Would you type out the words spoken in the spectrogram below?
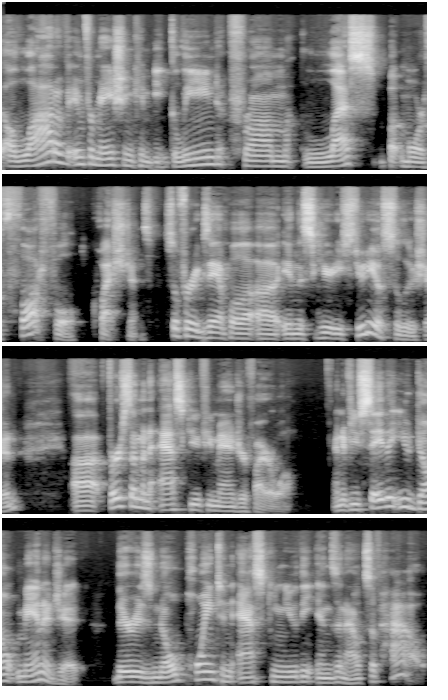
A lot of information can be gleaned from less but more thoughtful questions. So, for example, uh, in the Security Studio solution, uh, first I'm going to ask you if you manage your firewall. And if you say that you don't manage it, there is no point in asking you the ins and outs of how.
